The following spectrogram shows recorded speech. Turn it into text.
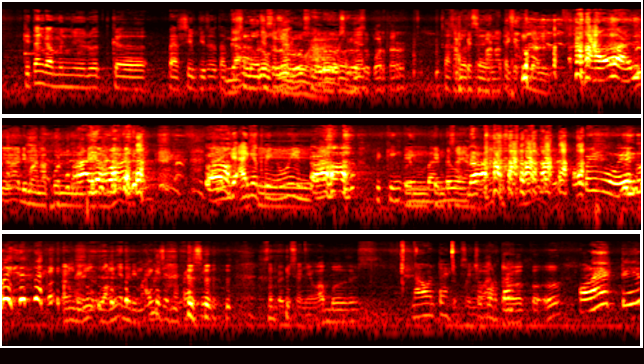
kita nggak menyurut ke Persib gitu tapi Nggak. seluruh Ya, seluruh ya. seluruh Seluruhnya. seluruh supporter Takut, sampai eh. sepanatik itu dan ya di mana pun Ayo, Si- penguin. Pak. Picking tim Bandung. oh penguin orang bingung uangnya dari mana aing geus Persib sampai bisa nyewa bus naon teh supporter heeh. kolektif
